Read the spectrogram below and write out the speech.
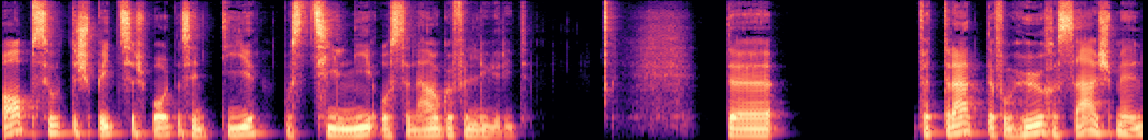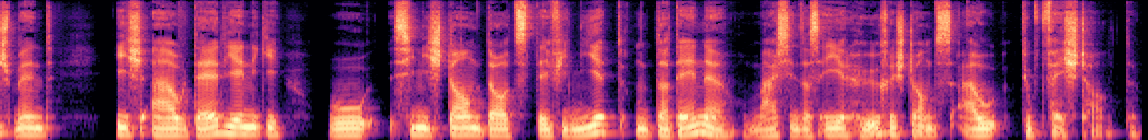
absoluten Spitzensportler sind die, die das Ziel nie aus den Augen verlieren. Der Vertreter vom höheren Selbstmanagement ist auch derjenige, wo seine Standards definiert und an denen, und meistens das eher höhere Standards, auch festhalten.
